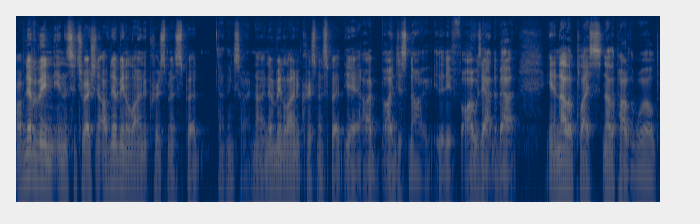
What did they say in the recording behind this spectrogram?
I've never been in the situation. I've never been alone at Christmas, but don't think so. No, never been alone at Christmas. But yeah, I I just know that if I was out and about in another place, another part of the world,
